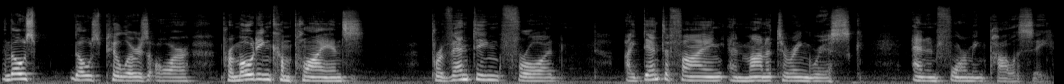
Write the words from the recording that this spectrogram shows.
and those those pillars are promoting compliance, preventing fraud, identifying and monitoring risk, and informing policy.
